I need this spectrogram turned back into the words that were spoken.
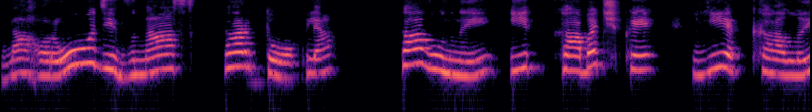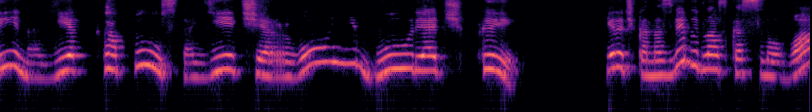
На городі в нас картопля, кавуни і кабачки. Є калина, є капуста, є червоні бурячки. Ірочка, назви, будь ласка, слова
